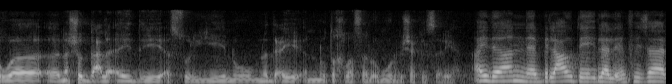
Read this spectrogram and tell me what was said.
ونشد على أيدي السوريين وندعي أنه تخلص الأمور بشكل سريع. أيضا بالعودة إلى الانفجار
